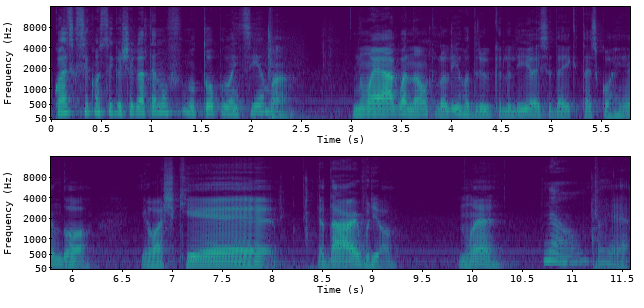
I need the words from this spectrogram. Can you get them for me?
Quase que você conseguiu chegar até no, no topo lá em cima. Não é água não, aquilo ali, Rodrigo. Aquilo ali, ó. Esse daí que tá escorrendo, ó. Eu acho que é... É da árvore, ó. Não é? Não, É.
